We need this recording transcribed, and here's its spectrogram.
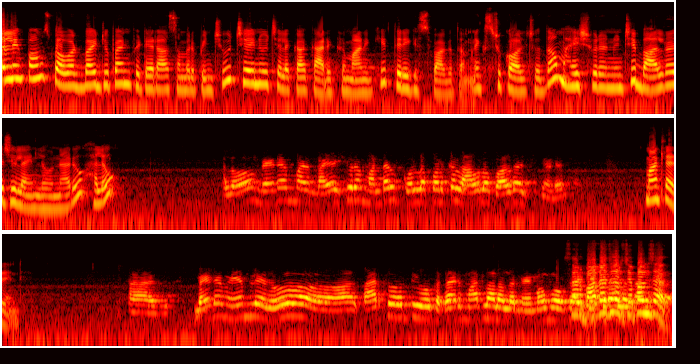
స్వెల్లింగ్ పంప్స్ పవర్డ్ బై జుపాన్ ఫిటేరా సమర్పించు చేను చిలక కార్యక్రమానికి తిరిగి స్వాగతం. నెక్స్ట్ కాల్ చూద్దాం. మహేశ్వరం నుంచి బాలరాజు లైన్లో ఉన్నారు. Hello hello madam Maheshwaram mandal Kollapadaka Lavula Balaraju madam. మాట్లాడండి. ఆ, మేడం ఏం లేదు. ఆ సార్ తోటి ఒకసారి మాట్లాడాలి మేము? ఒక సార్ బాలాజీ గారు చెప్పండి సార్.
